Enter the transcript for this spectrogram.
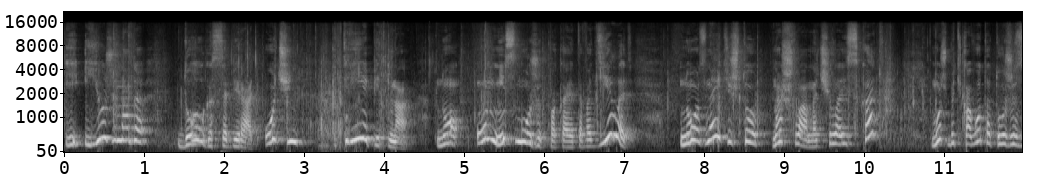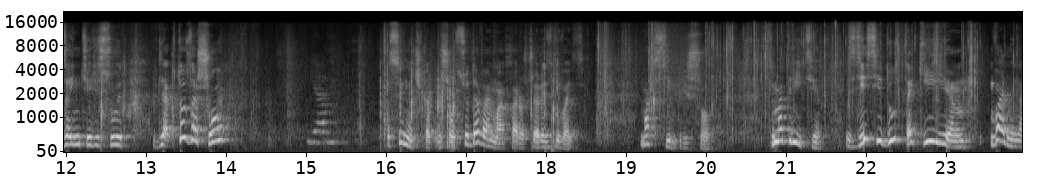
и ее же надо долго собирать, очень трепетно. Но он не сможет пока этого делать. Но знаете что? Нашла, начала искать. Может быть, кого-то тоже заинтересует. Для Кто зашел? Я. Сыночка пришел. Все, давай, моя хорошая, раздевайся. Максим пришел. Смотрите, здесь идут такие... Ванина,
